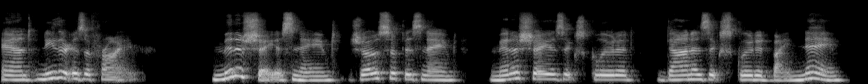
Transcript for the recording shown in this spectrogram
and neither is Ephraim. Menashe is named, Joseph is named, Menashe is excluded, Dan is excluded by name,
